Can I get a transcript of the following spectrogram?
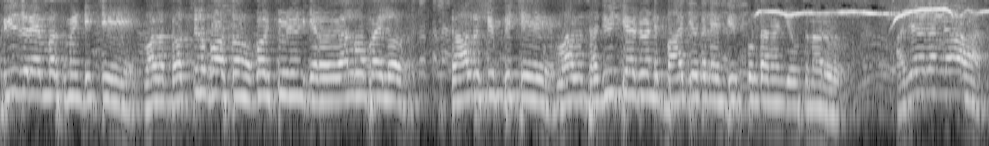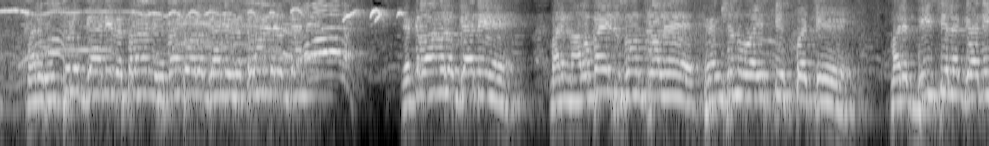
ఫీజు రియంబర్స్మెంట్ ఇచ్చి వాళ్ళ ఖర్చుల కోసం ఒక్కో స్టూడెంట్కి ఇరవై వేల రూపాయలు స్కాలర్షిప్ ఇచ్చి వాళ్ళని చదివించేటువంటి బాధ్యత నేను తీసుకుంటానని చెబుతున్నారు. అదేవిధంగా మరి వృద్ధులకు కానీ వికలాంగ వితంతువులకు కానీ వికలాంగులకు కానీ వికలాంగులకు కానీ మరి నలభై ఐదు సంవత్సరాలే పెన్షన్ వయసు తీసుకొచ్చి మరి బీసీలకు కానీ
